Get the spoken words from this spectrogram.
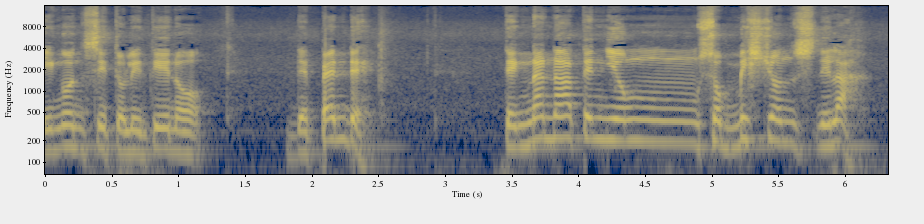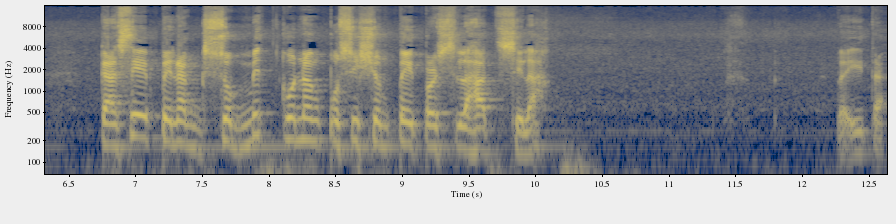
Ingon si Tolentino, depende. Tingnan natin yung submissions nila. Kasi pinag-submit ko ng position papers lahat sila. Naita.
